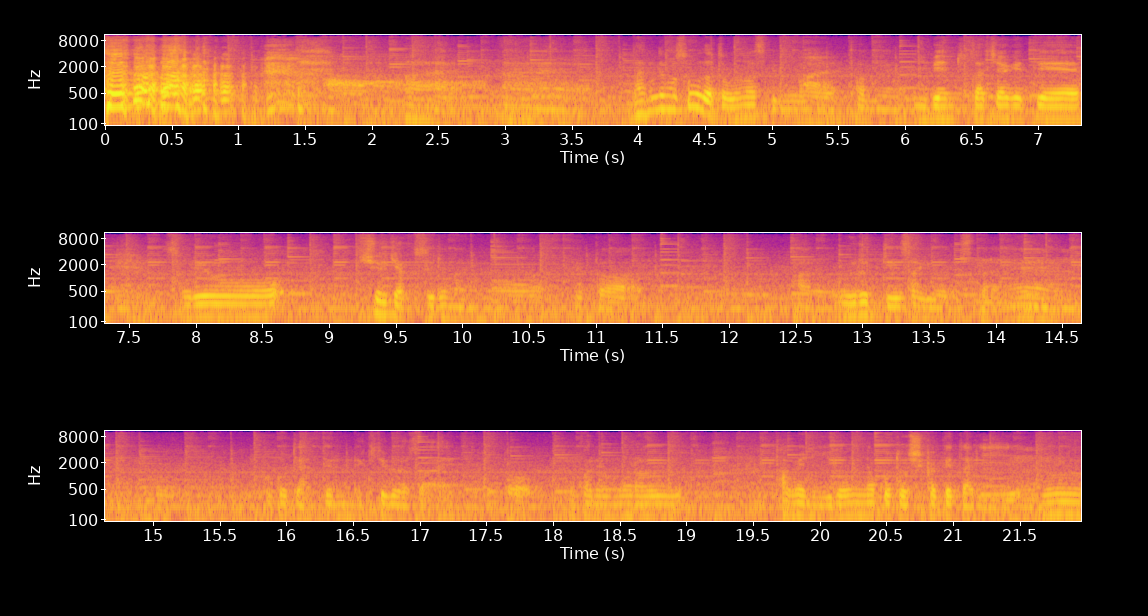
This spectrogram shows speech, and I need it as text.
何でもそうだと思いますけど、はい。多分イベント立ち上げてそれを集客するのにもやっぱあの売るっていう作業ですからね、こういうことやってるんで来てください。ってお金をもらうためにいろんなことを仕掛けたり、うん、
